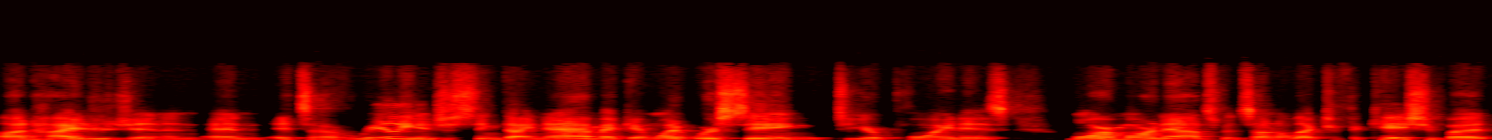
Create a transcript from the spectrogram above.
on hydrogen and and it's a really interesting dynamic and what we're seeing to your point is more and more announcements on electrification but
